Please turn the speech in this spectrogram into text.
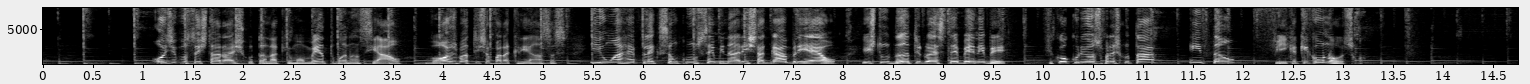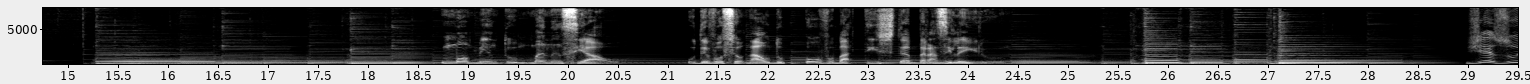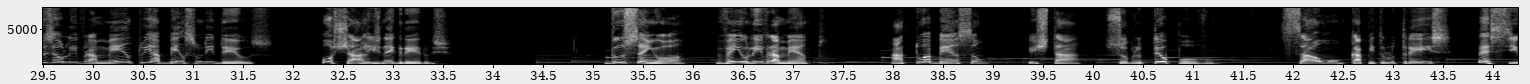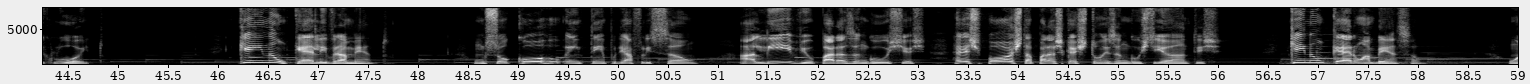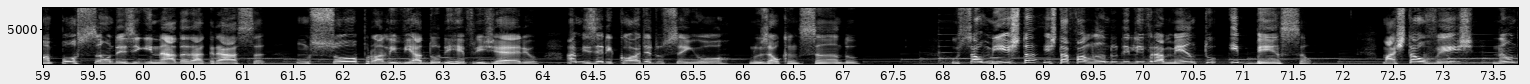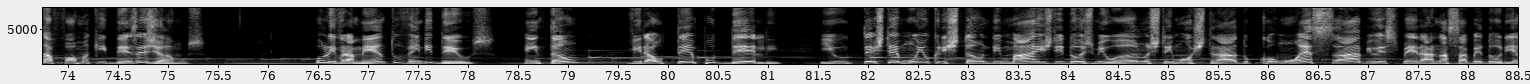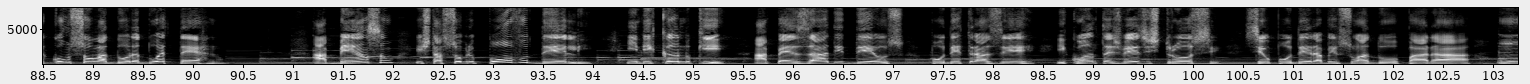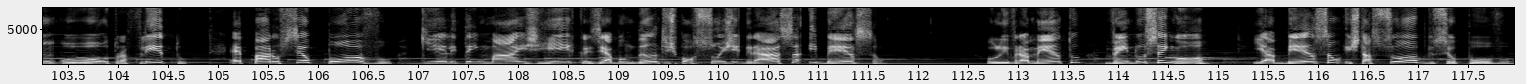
Hoje você estará escutando aqui o Momento Manancial, Voz Batista para Crianças e uma reflexão com o seminarista Gabriel, estudante do STBNB. Ficou curioso para escutar? Então, fica aqui conosco. Momento Manancial o devocional do povo batista brasileiro. Jesus é o livramento e a bênção de Deus, por Charles Negreiros. Do Senhor vem o livramento, a tua bênção está sobre o teu povo. Salmo capítulo 3, versículo 8. Quem não quer livramento? Um socorro em tempo de aflição, alívio para as angústias, resposta para as questões angustiantes. Quem não quer uma bênção? Uma porção designada da graça, um sopro aliviador de refrigério, a misericórdia do Senhor nos alcançando. O salmista está falando de livramento e bênção, mas talvez não da forma que desejamos. O livramento vem de Deus. Então, virá o tempo dele, e o testemunho cristão de mais de dois mil anos tem mostrado como é sábio esperar na sabedoria consoladora do Eterno. A bênção está sobre o povo dele, indicando que, apesar de Deus poder trazer, e quantas vezes trouxe, seu poder abençoador para um ou outro aflito, é para o seu povo que ele tem mais ricas e abundantes porções de graça e bênção. O livramento vem do Senhor e a bênção está sobre o seu povo.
